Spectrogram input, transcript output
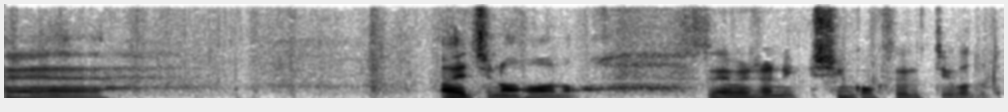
えー愛知の方の税務署に申告するっていうことで。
